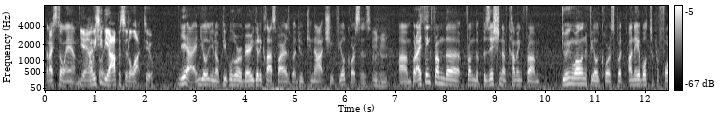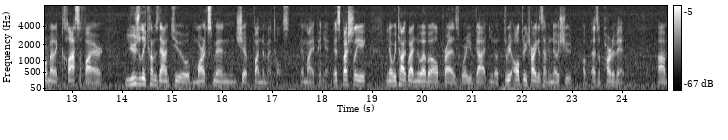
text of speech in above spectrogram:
and I still am. Yeah, and we see the opposite a lot too. Yeah, and you'll, you know, people who are very good at classifiers but who cannot shoot field courses. Mm-hmm. Um, but I think from the from the position of coming from doing well in a field course but unable to perform at a classifier, usually comes down to marksmanship fundamentals, in my opinion. Especially, you know, we talked about Nuevo El Prez, where you've got you know three all three targets have a no shoot as a part of it. Um,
